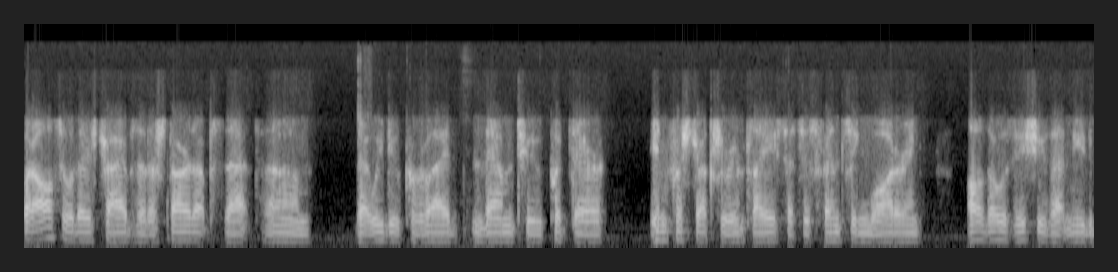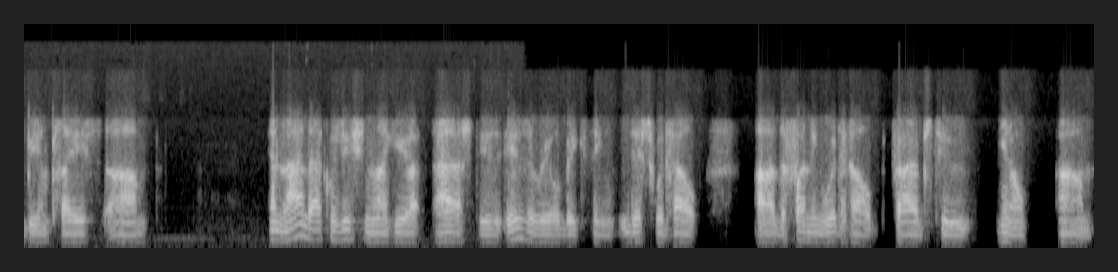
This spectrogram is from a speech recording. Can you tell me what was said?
but also there's tribes that are startups that um, that we do provide them to put their infrastructure in place, such as fencing, watering, all those issues that need to be in place. Um, and land acquisition, like you asked, is, is a real big thing. This would help. Uh, the funding would help tribes to, you know, um,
